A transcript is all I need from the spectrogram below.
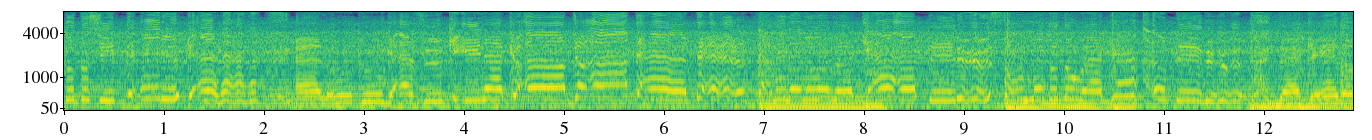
こと知ってるからあの子が好きなことだって。ダメなのは分かってる。そんなこと分かってる。だけど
